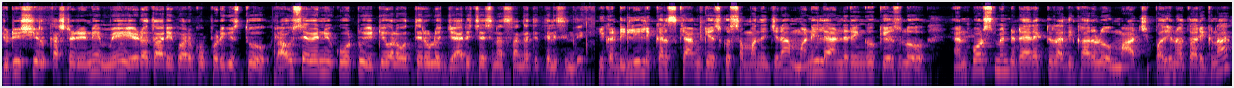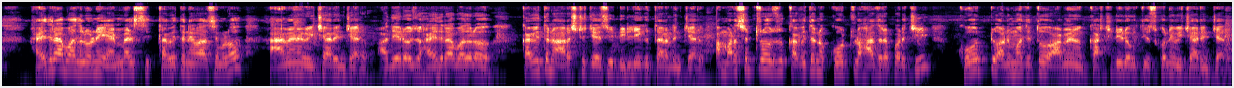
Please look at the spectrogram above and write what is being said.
జ్యుడిషియల్ కస్టడీని మే ఏడో తారీఖు వరకు పొడిగిస్తూ రౌస్ అవెన్యూ కోర్టు ఇటీవల ఉత్తర్వులు జారీ చేసిన సంగతి తెలిసిందే. ఇక ఢిల్లీ లిక్కర్ స్కామ్ కేసుకు సంబంధించిన మనీ లాండరింగ్ కేసులో ఎన్ఫోర్స్మెంట్ డైరెక్టర్ అధికారులు మార్చి పదిహేనో తారీఖున హైదరాబాద్లోని ఎమ్మెల్సీ కవిత నివాసంలో ఆమెను విచారించారు. అదే రోజు హైదరాబాద్లో కవితను అరెస్టు చేసి ఢిల్లీకి తరలించారు. ఆ మరుసటి రోజు కవితను కోర్టులో హాజరుపరిచి కోర్టు అనుమతితో ఆమెను కస్టడీలోకి తీసుకొని విచారించారు.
